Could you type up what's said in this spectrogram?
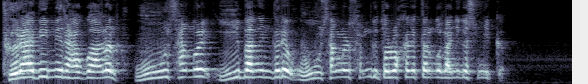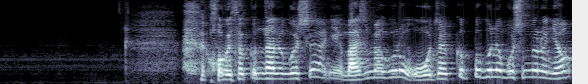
드라빔이라고 하는 우상을, 이방인들의 우상을 섬기도록 하겠다는 것 아니겠습니까? 거기서 끝나는 것이 아니에요. 마지막으로 5절 끝부분에 보시면은요,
